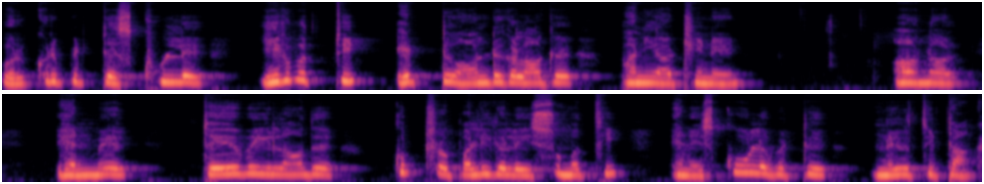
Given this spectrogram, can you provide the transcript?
ஒரு குறிப்பிட்ட ஸ்கூலில் இருபத்தி எட்டு ஆண்டுகளாக பணியாற்றினேன். ஆனால் என் மேல் தேவையில்லாத குற்ற பலிகளை சுமத்தி என்னை ஸ்கூலை விட்டு நிறுத்திட்டாங்க.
